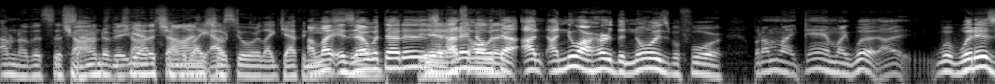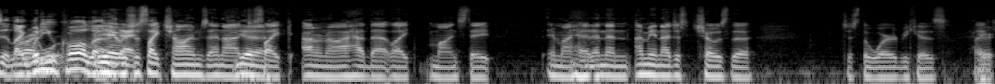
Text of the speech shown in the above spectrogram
I don't know that's the, sound of it yeah the sounded chimes like just- outdoor, like Japanese. I like. Is Yeah. that what that is? Yeah, I didn't know what that- that. I I knew I heard the noise before, but I'm like, damn, like what? I what what is it? Like, Right, what do you call what that? yeah it was just like chimes and I Yeah. just like I don't know I had that like mind state in my head Mhm. and then I mean I just chose the just the word because like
